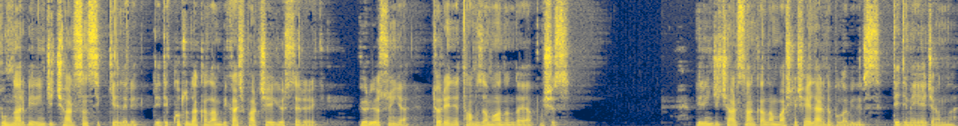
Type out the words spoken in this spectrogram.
Bunlar birinci Charles'ın sikkeleri dedi kutuda kalan birkaç parçayı göstererek. Görüyorsun ya töreni tam zamanında yapmışız. Birinci Charles'tan kalan başka şeyler de bulabiliriz dedim heyecanla.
